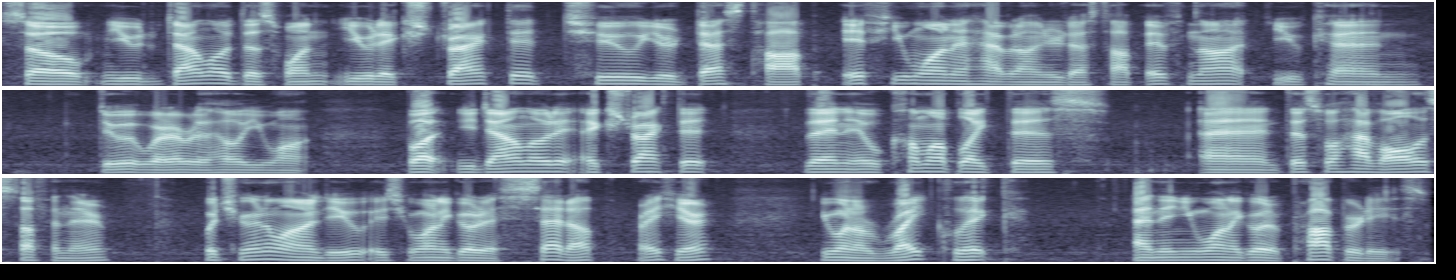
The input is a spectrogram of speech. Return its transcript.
so you download this one, you would extract it to your desktop if you want to have it on your desktop. If not, you can do it wherever the hell you want. But you download it, extract it, then it will come up like this, and this will have all the stuff in there. What you're going to want to do is you want to go to Setup right here. You want to right click, and then you want to go to Properties.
